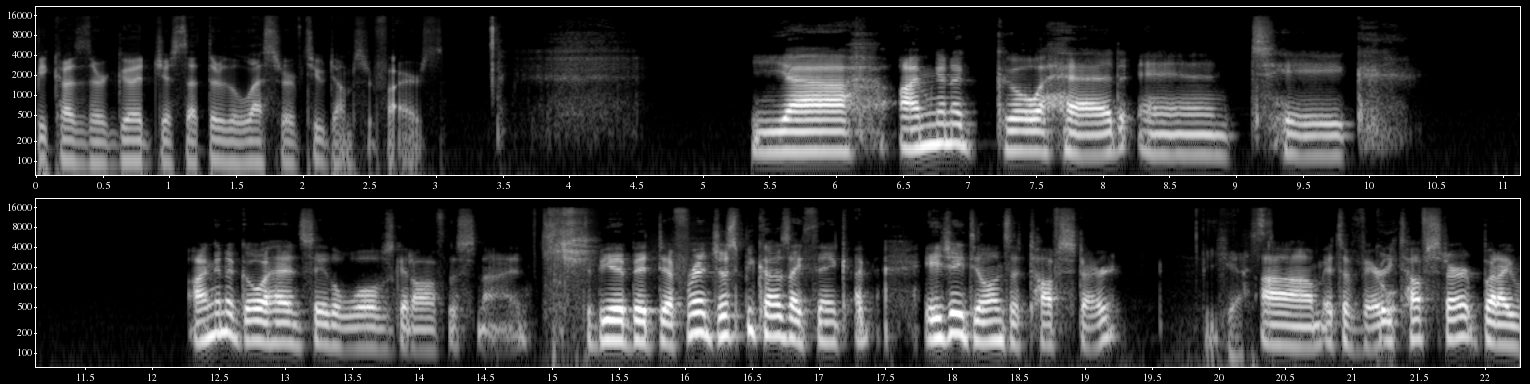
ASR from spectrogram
because they're good, just that they're the lesser of two dumpster fires. Yeah, I'm gonna go ahead and take. I'm gonna go ahead and say the Wolves get off the snide to be a bit different, just because I think I- AJ Dillon's a tough start. Yes. Um, it's a very Go- tough start, but I Go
